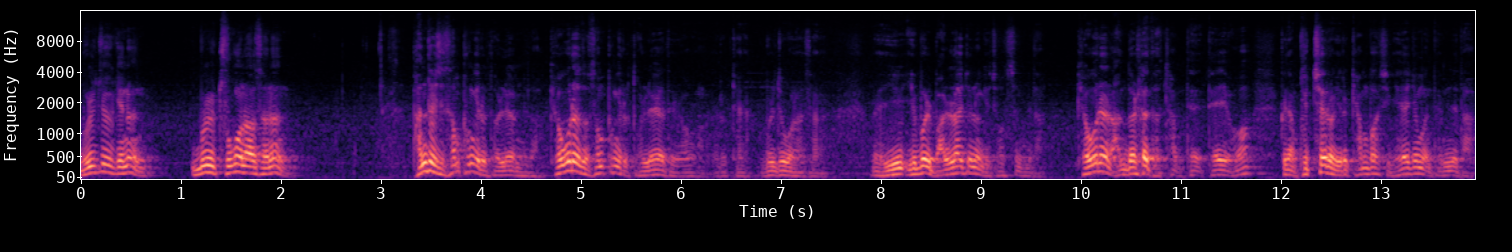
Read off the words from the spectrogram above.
물주기는 물 주고 나서는 반드시 선풍기를 돌려야 합니다. 겨울에도 선풍기를 돌려야 돼요. 이렇게 물 주고 나서. 네, 이- 입을 말라주는 게 좋습니다. 겨울에는 안 돌려도 참 돼, 요 그냥 부채로 이렇게 한 번씩 해주면 됩니다.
